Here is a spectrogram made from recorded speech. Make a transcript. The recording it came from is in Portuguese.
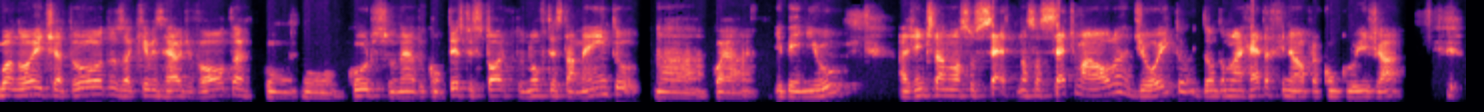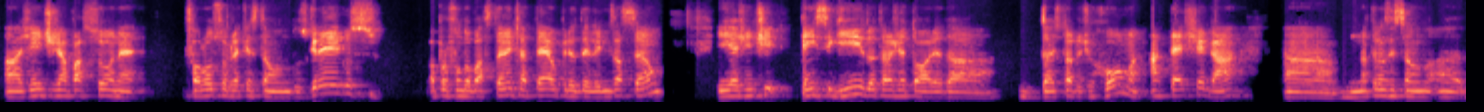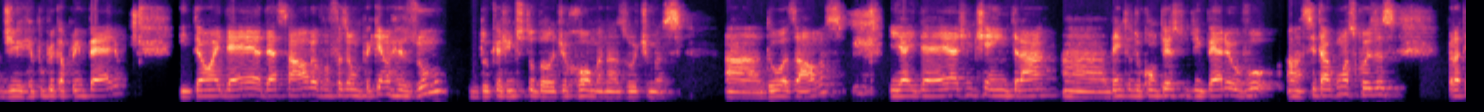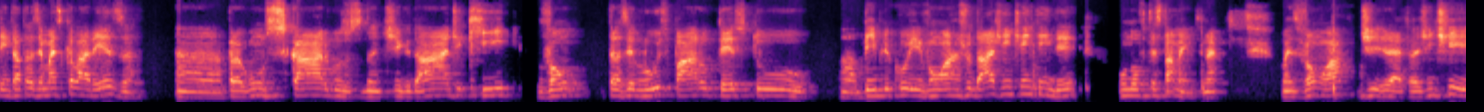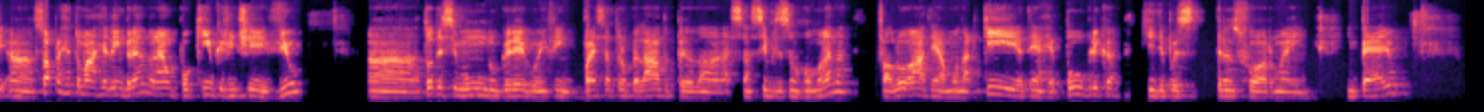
Boa noite a todos. Aqui é o Israel de volta com o curso né, do contexto histórico do Novo Testamento uh, com a IBNU. A gente está na nossa sétima aula de oito, então estamos na reta final para concluir já. A gente já passou, né, falou sobre a questão dos gregos, aprofundou bastante até o período da helenização, e a gente tem seguido a trajetória da, da história de Roma até chegar na transição de república para o império. Então, a ideia dessa aula, eu vou fazer um pequeno resumo do que a gente estudou de Roma nas últimas duas aulas, e a ideia é a gente entrar dentro do contexto do império. Eu vou citar algumas coisas para tentar trazer mais clareza para alguns cargos da antiguidade que vão trazer luz para o texto bíblico e vão ajudar a gente a entender o Novo Testamento, né? Mas vamos lá direto. A gente, uh, só para retomar, relembrando, né, um pouquinho que a gente viu, uh, todo esse mundo grego, enfim, vai ser atropelado pela essa civilização romana. Falou, ah, tem a monarquia, tem a república, que depois transforma em império.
